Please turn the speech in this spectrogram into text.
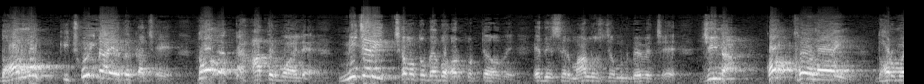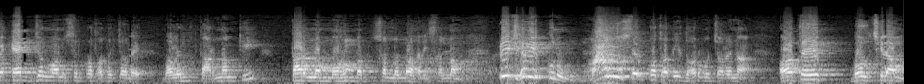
ধর্ম কিছুই না এদের কাছে। ধর্ম একটা হাতের ময়লে। নিজের ইচ্ছে মতো ব্যবহার করতে হবে। এদেশের মানুষ যেমন ভেবেছে, জি না, কখনো নয়, ধর্ম একজন মানুষের কথাতে চলে। বলেন তার নাম কি? তার নাম মোহাম্মদ সাল্লাহ আলি সাল্লাম। পৃথিবীর কোন মানুষের কথা দিয়ে ধর্ম চলে না। অতএব বলছিলাম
